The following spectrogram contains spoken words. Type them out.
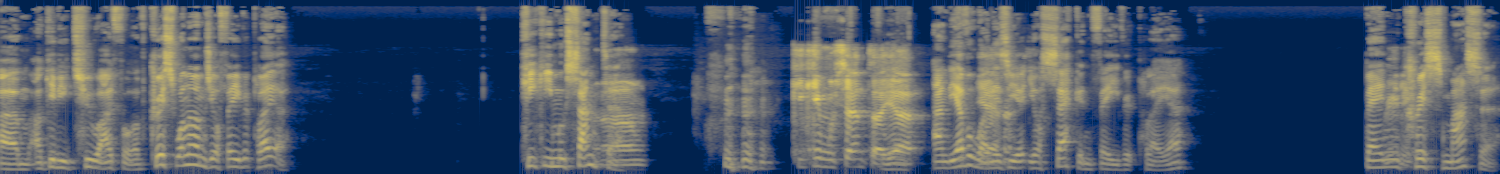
Um, I'll give you two I thought of. Chris, one of them's your favourite player. Kiki Musanta. Um, Kiki Musanta, yeah. And the other one Yeah. is your, your second favourite player, Ben Really? Chris Massa.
